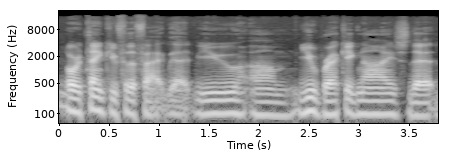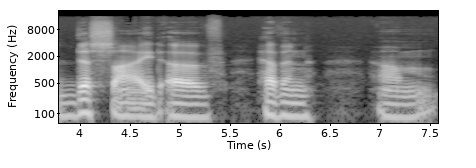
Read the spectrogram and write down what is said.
Lord, thank you for the fact that you um, you recognize that this side of heaven, um,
